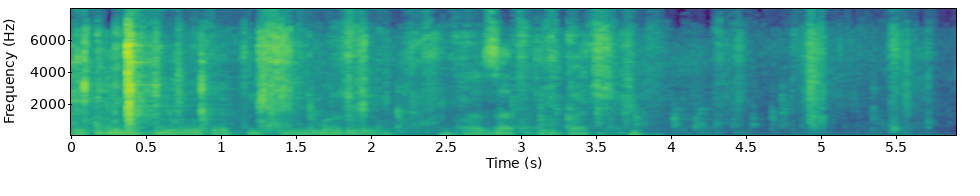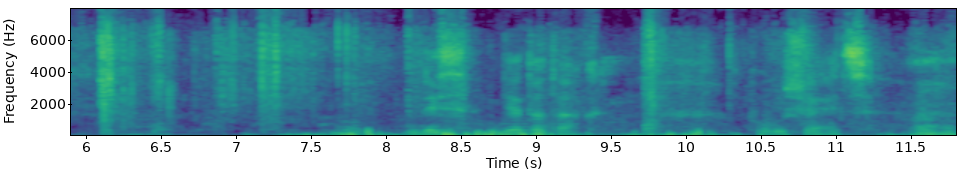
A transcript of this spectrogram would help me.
Перекинути його практично неможливо. Назад тим паче. Десь где-то так получається. Ага.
